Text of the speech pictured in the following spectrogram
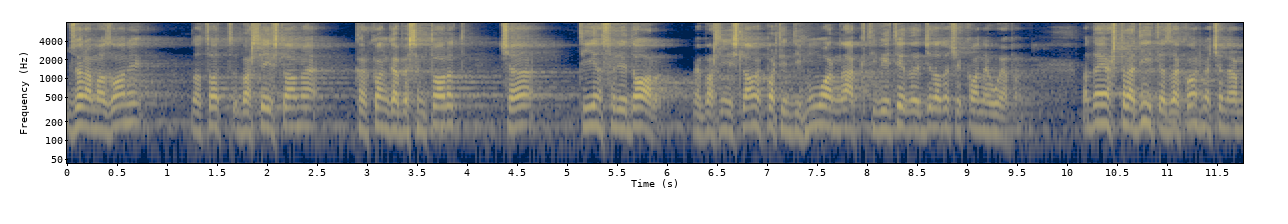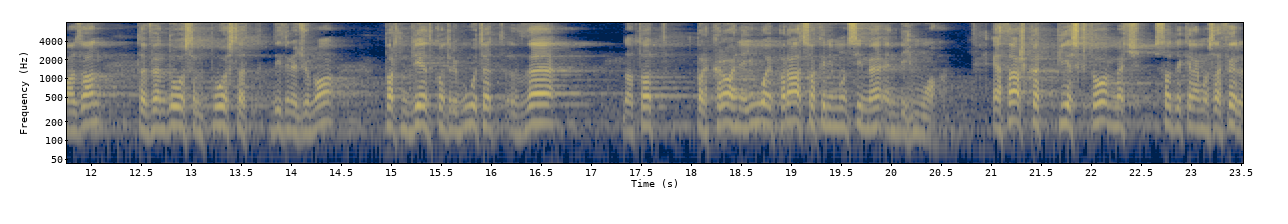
çdo Ramazani, do të thotë Bashkësia Islame kërkon nga besimtarët që të jenë solidarë me Bashkësinë Islame për të ndihmuar në aktivitetet dhe gjithë atë që ka nevojë ajo. Andaj është traditë e zakonshme që në Ramazan të vendosen postat ditën e xhuma për të mbledhur kontributet dhe do të thotë përkrahjen e juaj për atë sa keni mundësi me e ndihmuar. E thash kët pjesë këtu meqë sot e kena musafir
